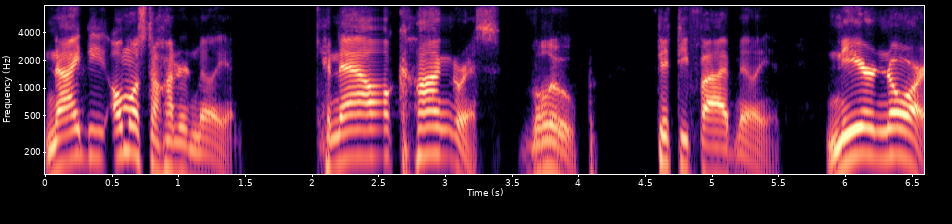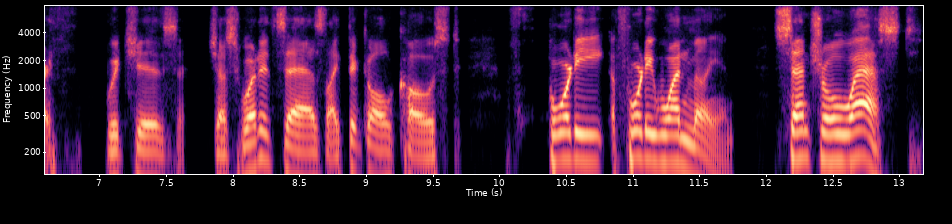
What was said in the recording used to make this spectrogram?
90, almost 100 million. Canal Congress Loop, 55 million. Near North, which is just what it says, like the Gold Coast, 40, 41 million. Central West,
